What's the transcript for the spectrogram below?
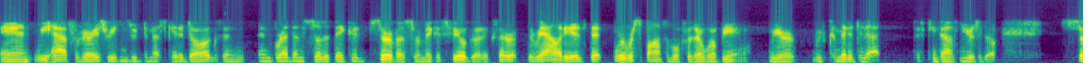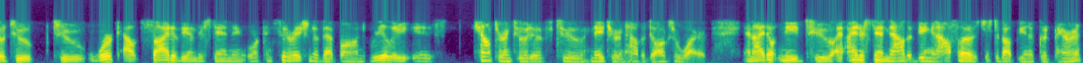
And we have, for various reasons, we've domesticated dogs and, and bred them so that they could serve us or make us feel good, et cetera. The reality is that we're responsible for their well-being. We are, we've committed to that 15,000 years ago. So to, to work outside of the understanding or consideration of that bond really is counterintuitive to nature and how the dogs are wired. And I don't need to, I, I understand now that being an alpha is just about being a good parent.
